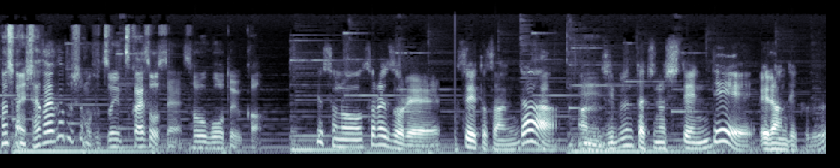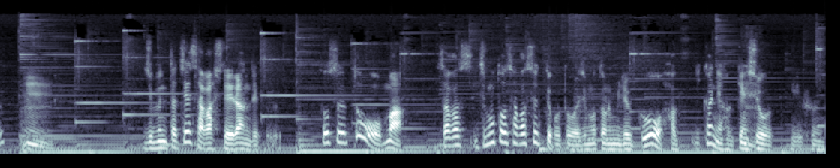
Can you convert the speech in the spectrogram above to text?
確かに社会科としても普通に使えそうですね。総合というか。で、その、それぞれ生徒さんが、あの、うん自分たちの視点で選んでくる。うん。自分たちで探して選んでくる。そうすると、まあ、探す、地元を探すってことは地元の魅力をはいかに発見しようっていうふうに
